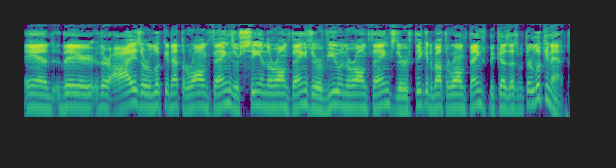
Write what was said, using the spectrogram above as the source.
and their their eyes are looking at the wrong things, they're seeing the wrong things, they're viewing the wrong things, they're thinking about the wrong things because that's what they're looking at.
